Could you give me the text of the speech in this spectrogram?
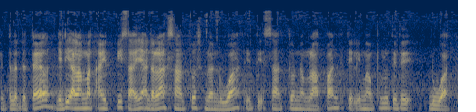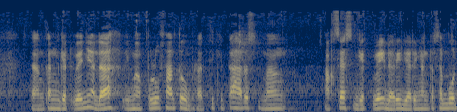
kita lihat detail. Jadi alamat IP saya adalah 192.168.50.2. Sedangkan gateway-nya adalah 51. Berarti kita harus mengakses gateway dari jaringan tersebut.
